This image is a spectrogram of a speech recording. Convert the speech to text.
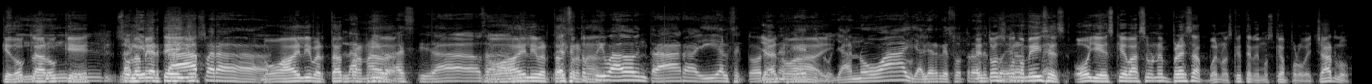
quedó Sí, claro que la solamente ellos para no hay libertad para nada. privacidad, o sea, No hay libertad El para sector nada. privado entrar ahí al sector Ya no energético. hay. ya no hay, ya le regresó otra vez. Entonces, cuando me dices, oye, es que va a ser una empresa, bueno, es que tenemos que aprovecharlo.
